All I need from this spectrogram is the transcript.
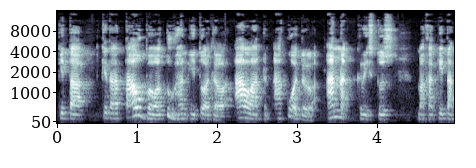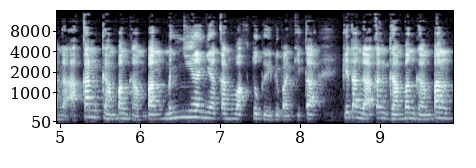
kita kita tahu bahwa Tuhan itu adalah Allah dan aku adalah anak Kristus, maka kita nggak akan gampang-gampang menyia-nyiakan waktu kehidupan kita. Kita nggak akan gampang-gampang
